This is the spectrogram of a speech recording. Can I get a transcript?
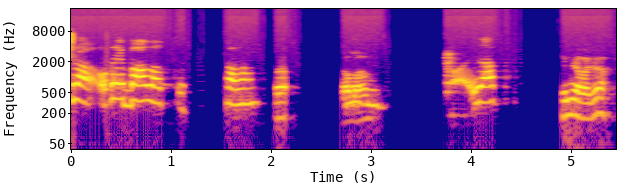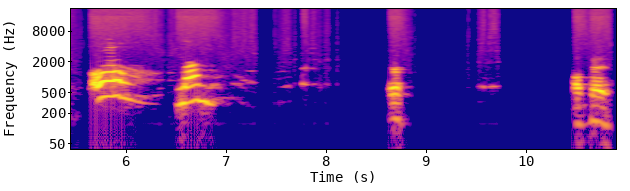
aşağı. Oraya bağlattı. Tamam. Ha, Tamam. Hmm. Yap. Kim yapacak? Oh lan. Heh. Aferin.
